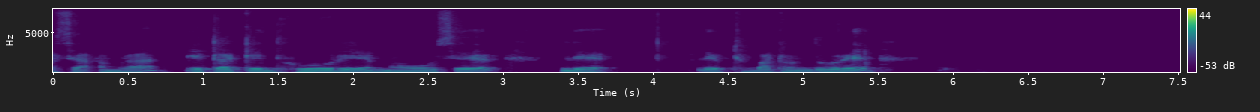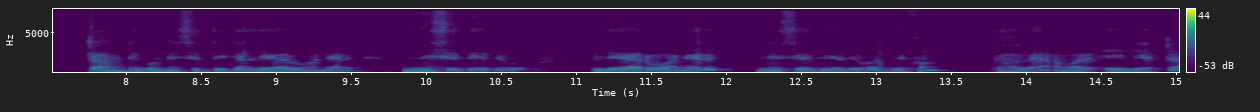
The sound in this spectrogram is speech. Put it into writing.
আছে আমরা। এটাকে ধরে মাউসের লেফট বাটন ধরে টান দেব, নিচের দিকে লেয়ার ওয়ানের নিচে দিয়ে দেব। লেয়ার ওয়ানের নিচে দিয়ে দেব, দেখুন, তাহলে আমার এই লেয়ারটা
